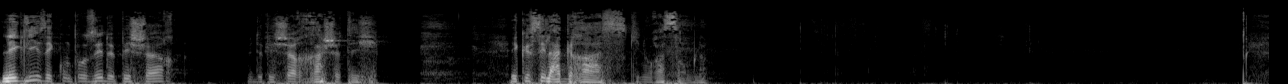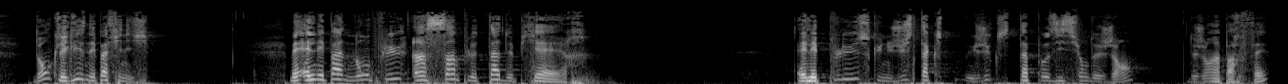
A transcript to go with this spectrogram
l'Église est composée de pécheurs, mais de pécheurs rachetés, et que c'est la grâce qui nous rassemble. Donc l'Église n'est pas finie. Mais elle n'est pas non plus un simple tas de pierres. Elle est plus qu'une juxtaposition de gens de gens imparfaits,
